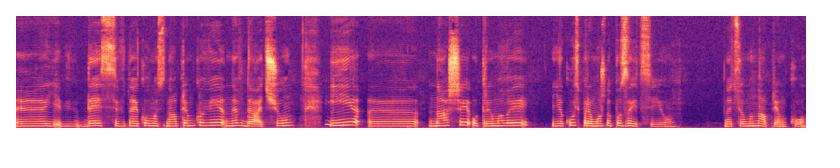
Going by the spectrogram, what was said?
е, десь на якомусь напрямкові невдачу, і е, наші отримали якусь переможну позицію на цьому напрямку.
